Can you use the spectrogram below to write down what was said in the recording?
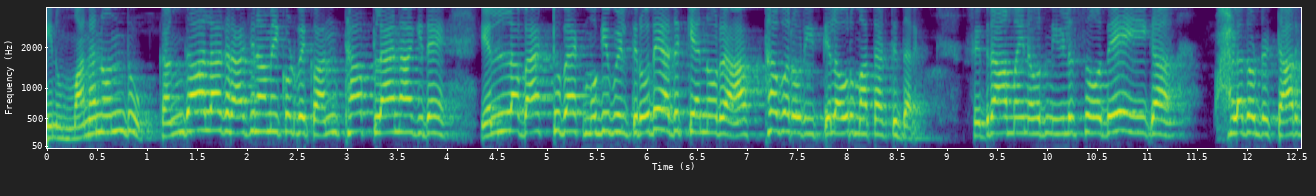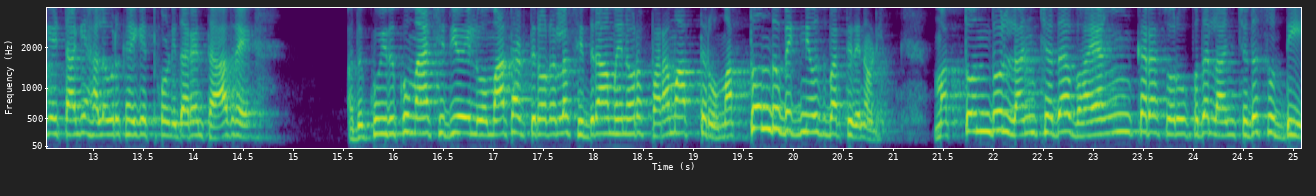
ಏನು ಮನನೊಂದು ಕಂಗಾಲಾಗಿ ರಾಜೀನಾಮೆ ಕೊಡಬೇಕು. ಅಂಥ ಪ್ಲ್ಯಾನ್ ಆಗಿದೆ. ಎಲ್ಲ ಬ್ಯಾಕ್ ಟು ಬ್ಯಾಕ್ ಮುಗಿ ಬೀಳ್ತಿರೋದೇ ಅದಕ್ಕೆ ಅನ್ನೋರು ಅರ್ಥ ಬರೋ ರೀತಿಯಲ್ಲಿ ಅವರು ಮಾತಾಡ್ತಿದ್ದಾರೆ. ಸಿದ್ದರಾಮಯ್ಯನವ್ರನ್ನ ಇಳಿಸೋದೇ ಈಗ ಬಹಳ ದೊಡ್ಡ ಟಾರ್ಗೆಟ್ ಆಗಿ ಹಲವರು ಕೈಗೆತ್ಕೊಂಡಿದ್ದಾರೆ ಅಂತ. ಆದರೆ ಅದಕ್ಕೂ ಇದಕ್ಕೂ ಮ್ಯಾಚ್ ಇದೆಯೋ ಇಲ್ವೋ ಮಾತಾಡ್ತಿರೋರೆಲ್ಲ ಸಿದ್ದರಾಮಯ್ಯನವರ ಪರಮಾಪ್ತರು. ಮತ್ತೊಂದು ಬಿಗ್ ನ್ಯೂಸ್ ಬರ್ತಿದೆ ನೋಡಿ. ಮತ್ತೊಂದು ಲಂಚದ ಭಯಂಕರ ಸ್ವರೂಪದ ಲಂಚದ ಸುದ್ದಿ.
